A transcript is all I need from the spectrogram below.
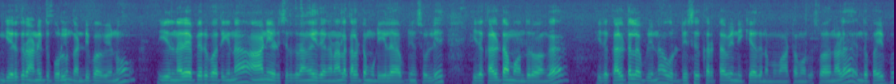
இங்கே இருக்கிற அனைத்து பொருளும் கண்டிப்பாக வேணும். இது நிறைய பேர் பார்த்தீங்கன்னா ஆணி அடிச்சிருக்கிறாங்க இதை எங்களால் கழட்ட முடியல அப்படின்னு சொல்லி இதை கழட்டாமல் வந்துடுவாங்க இதை கழட்டலை அப்படின்னா ஒரு டிஷ்ஷு கரெக்டாகவே நிற்காது நம்ம மாட்டும் போது ஸோ அதனால் இந்த பைப்பு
